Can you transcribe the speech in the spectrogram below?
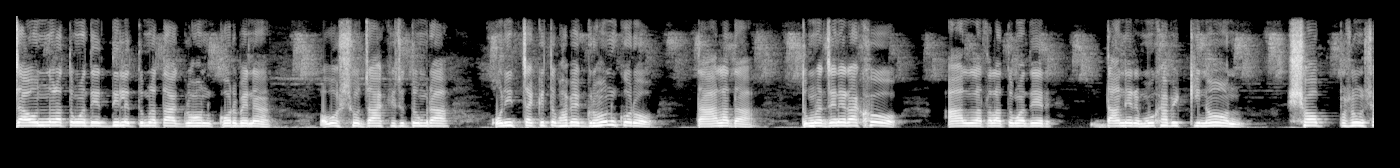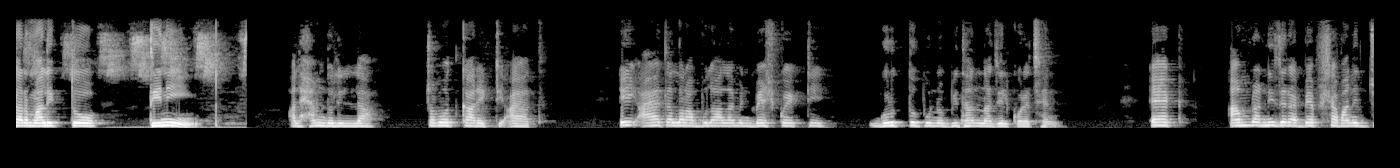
যা অন্যরা তোমাদের দিলে তোমরা তা গ্রহণ করবে না। অবশ্য যা কিছু তোমরা অনিচ্ছাকৃতভাবে গ্রহণ করো, তা আলাদা। তোমরা জেনে রাখো, আল্লাহ তালা তোমাদের দানের মুখাভিক্ষি নন। সব প্রশংসার মালিক তো তিনি। আলহামদুলিল্লাহ, চমৎকার একটি আয়াত। এই আয়াত আল্লাহ রাবুল আলমিন বেশ কয়েকটি গুরুত্বপূর্ণ বিধান নাজিল করেছেন। এক আমরা নিজেরা ব্যবসা, বাণিজ্য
